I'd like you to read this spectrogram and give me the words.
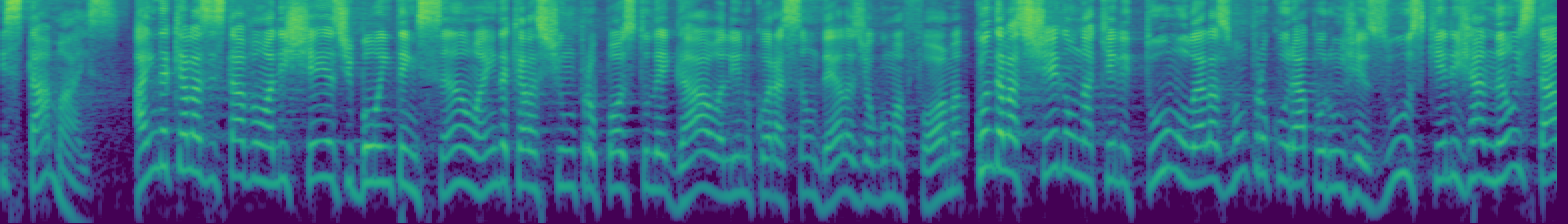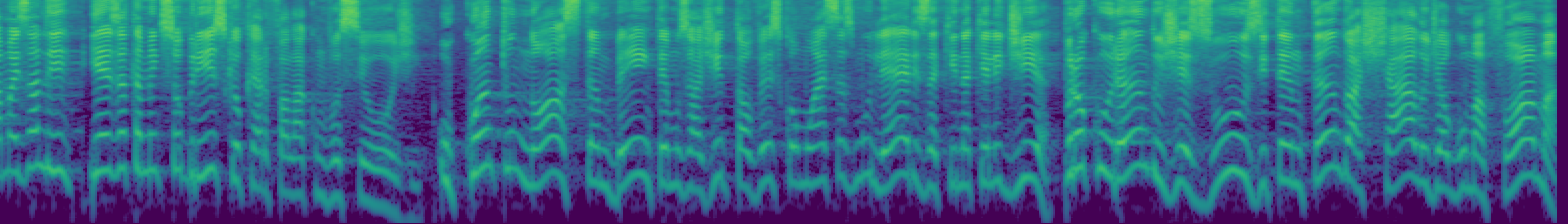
está mais. Ainda que elas estavam ali cheias de boa intenção, ainda que elas tinham um propósito legal ali no coração delas de alguma forma, quando elas chegam naquele túmulo, elas vão procurar por um Jesus que ele já não está mais ali. E é exatamente sobre isso que eu quero falar com você hoje. O quanto nós também temos agido, talvez como essas mulheres aqui naquele dia, procurando Jesus e tentando achá-lo de alguma forma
